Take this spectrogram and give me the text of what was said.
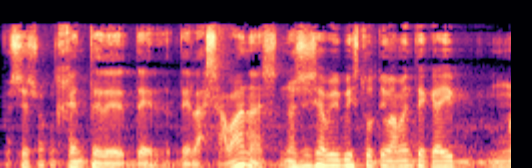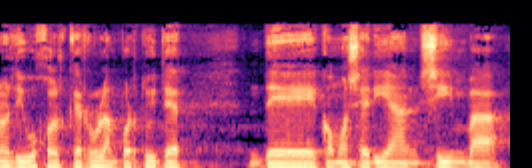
pues eso, en gente de, de- de las sabanas. No sé si habéis visto últimamente que hay unos dibujos que rulan por Twitter de cómo serían Simba,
